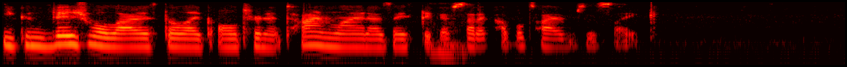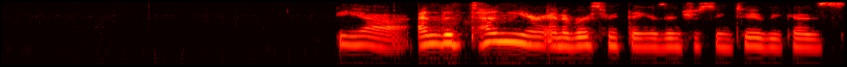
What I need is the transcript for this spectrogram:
you can visualize the like alternate timeline as I think I've said a couple times is like yeah and the 10 year anniversary thing is interesting too because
